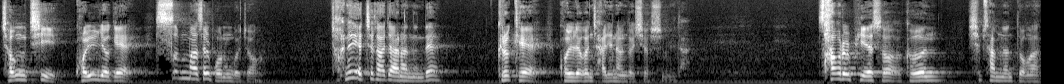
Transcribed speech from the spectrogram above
정치, 권력의 쓴맛을 보는 거죠. 전혀 예측하지 않았는데 그렇게 권력은 잔인한 것이었습니다. 사울을 피해서 근 13년 동안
